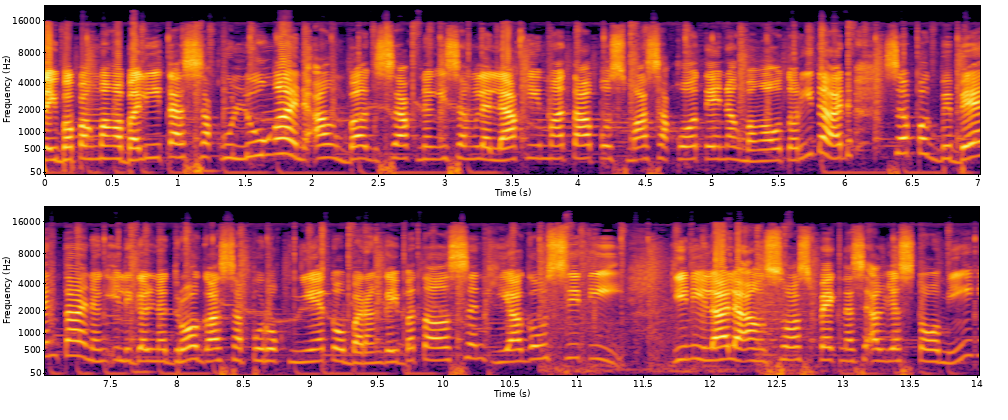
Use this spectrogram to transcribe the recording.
Sa iba pang mga balita sa kulungan, ang bagsak ng isang lalaki matapos masakote ng mga otoridad sa pagbebenta ng ilegal na droga sa Purok Nieto, Barangay Batal, Santiago City. Kinilala ang sospek na si alias Tommy,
